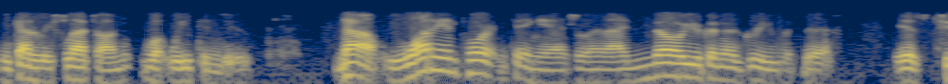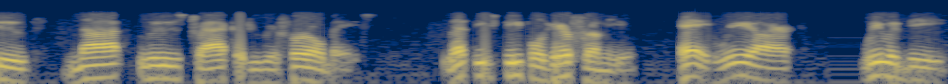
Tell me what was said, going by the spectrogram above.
we've got to reflect on what we can do. Now, one important thing, Angela, and I know you're going to agree with this, is to not lose track of your referral base. Let these people hear from you. Hey, we are, we would be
